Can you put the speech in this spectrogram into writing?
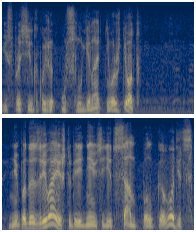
и спросил, какой же услуги она от него ждет. Не подозревая, что перед нею сидит сам полководец,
